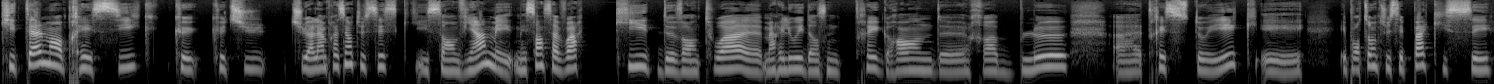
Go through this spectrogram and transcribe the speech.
qui est tellement précis que, que tu, tu as l'impression tu sais ce qui s'en vient, mais, mais sans savoir qui est devant toi? Euh, Marie-Lou est dans une très grande euh, robe bleue, euh, très stoïque, et, et pourtant tu sais pas qui c'est,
